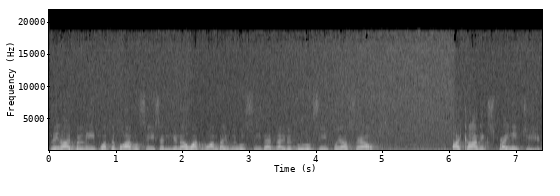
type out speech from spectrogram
then I believe what the Bible says. And you know what? One day we will see that, David. We will see it for ourselves. I can't explain it to you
